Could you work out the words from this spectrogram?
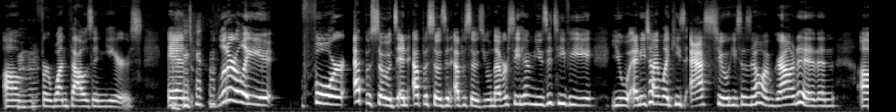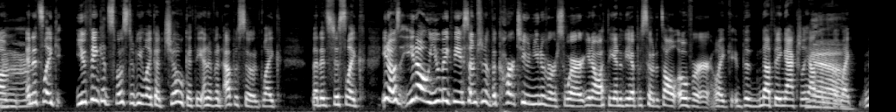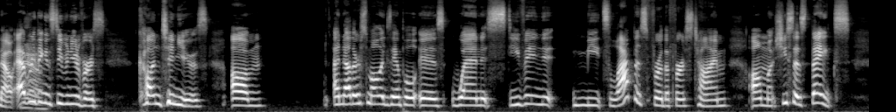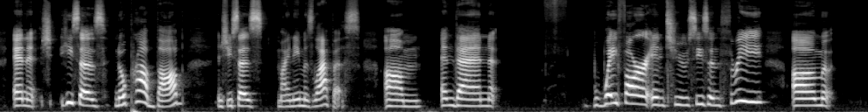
um Mhm. for 1000 years. And literally for episodes and episodes and episodes you'll never see him use a tv you anytime like he's asked to he says no i'm grounded. And um Mhm. and it's like you think it's supposed to be like a joke at the end of an episode like that it's just like you know you know you make the assumption of the cartoon universe where you know at the end of the episode it's all over like the nothing actually happens Yeah. but like no everything Yeah. in steven universe continues um Another small example is when Steven meets Lapis for the first time. Um, she says thanks, and sh he says no prob, Bob, and she says my name is Lapis. Um, and then way far into season three, um,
